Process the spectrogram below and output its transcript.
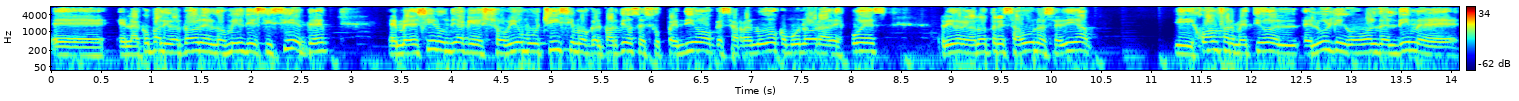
eh, en la Copa Libertadores del 2017. En Medellín, un día que llovió muchísimo, que el partido se suspendió, que se reanudó como una hora después. River ganó 3 a 1 ese día y Juanfer metió el, el último gol del DIM eh,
